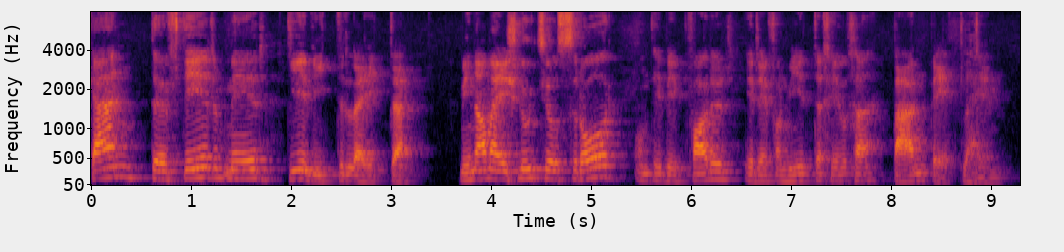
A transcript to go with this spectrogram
Gern dürft ihr mir die weiterleiten. Mein Name ist Lucius Rohr und ich bin Pfarrer in der reformierten Kirche Bern-Bethlehem.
